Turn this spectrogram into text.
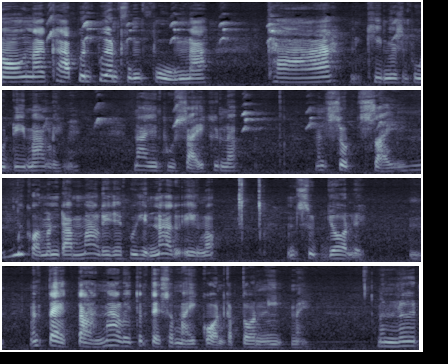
น้องๆนะคะ เพื่อนเพื่อนฝูงฝูงๆนะคะครีมยาชมพูดีมากเลยไหมหน้ายายพูใสขึ้นแล้ว มันสดใสเมื่อก่อนมันดำมากเลยยายพูเห็นหน้าตัวเองแล้วมันสุดยอดเลยมันแตกต่างมากเลยตั้งแต่สมัยก่อนกับตอนนี้ไหมมันเลิศ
